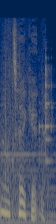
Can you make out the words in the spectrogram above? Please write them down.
I'll take it.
